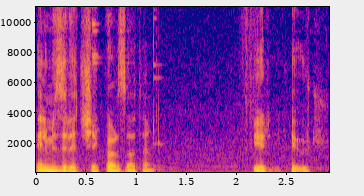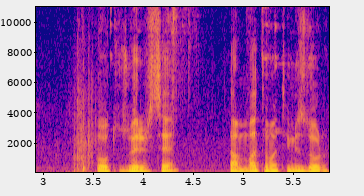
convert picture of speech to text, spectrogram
Elimizde de çiçek var zaten. 1, 2, 3. 30 verirse tam matematiğimiz doğru.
